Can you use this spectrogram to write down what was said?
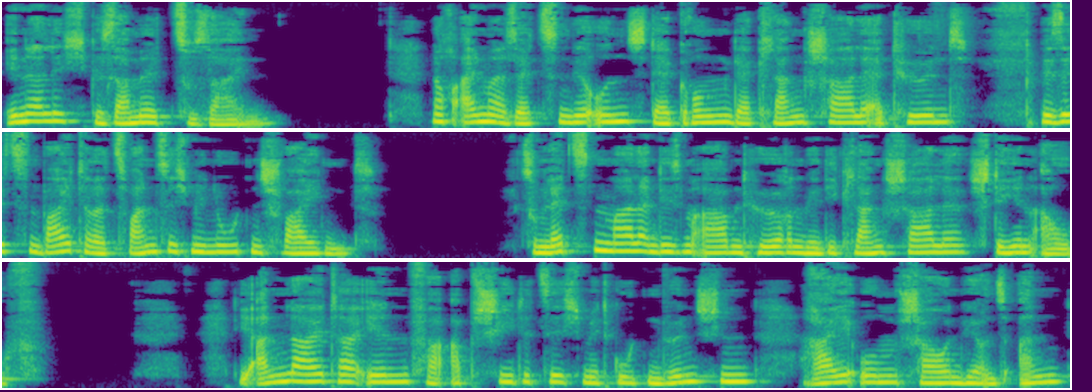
innerlich gesammelt zu sein. Noch einmal setzen wir uns, der Grung der Klangschale ertönt, wir sitzen weitere 20 Minuten schweigend. Zum letzten Mal an diesem Abend hören wir die Klangschale, stehen auf. Die Anleiterin verabschiedet sich mit guten Wünschen, reihum schauen wir uns an,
